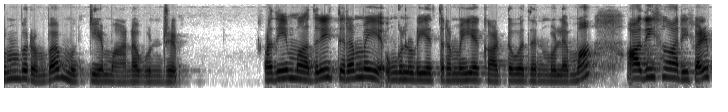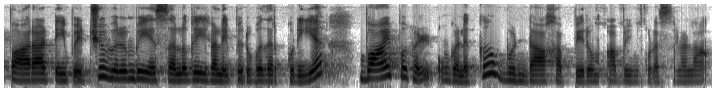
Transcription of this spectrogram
ரொம்ப ரொம்ப முக்கியமான ஒன்று. அதே மாதிரி திறமையை உங்களுடைய திறமையை காட்டுவதன் மூலமாக அதிகாரிகள் பாராட்டை பெற்று விரும்பிய சலுகைகளை பெறுவதற்குரிய வாய்ப்புகள் உங்களுக்கு உண்டாக பெறும் அப்படின்னு கூட சொல்லலாம்.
